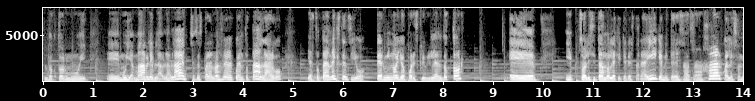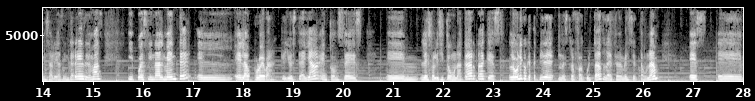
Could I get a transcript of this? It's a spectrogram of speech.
Un doctor muy, eh, muy amable, bla, bla, bla. Entonces, para no hacer el cuento tan largo y esto tan extensivo, termino yo por escribirle al doctor eh, y solicitándole que quiere estar ahí, que me interesa trabajar, cuáles son mis áreas de interés y demás. Y pues finalmente él, él aprueba que yo esté allá. Entonces, Em, le solicito una carta, que es lo único que te pide nuestra facultad, la FMBZ UNAM, es eh,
